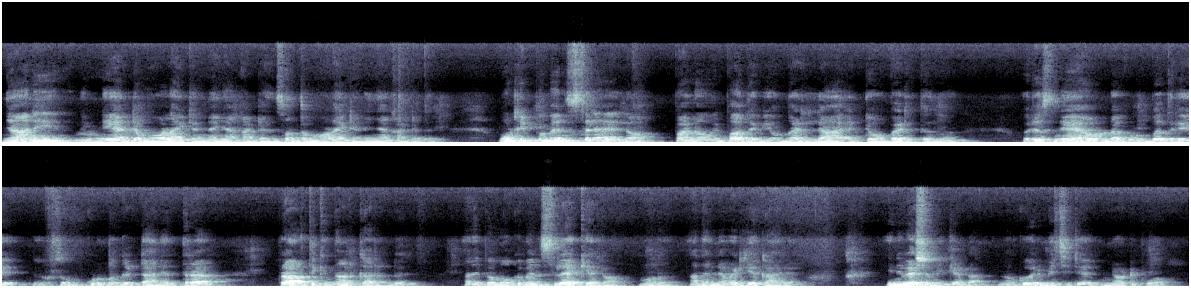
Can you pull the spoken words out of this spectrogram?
ഞാൻ നിന്നെ എന്റെ മോളായിട്ട് തന്നെ ഞാൻ കണ്ടത്. സ്വന്തം മോളായിട്ട് തന്നെ ഞാൻ കണ്ടത്. മോൾക്കിപ്പോൾ മനസ്സിലായല്ലോ പണവും പദവിയും ഒന്നല്ല ഏറ്റവും വലുതെന്ന്. ഒരു സ്നേഹമുള്ള കുടുംബത്തിൽ കുടുംബം കിട്ടാൻ എത്ര പ്രാർത്ഥിക്കുന്ന ആൾക്കാരുണ്ട്. അതിപ്പോൾ മോൾക്ക് മനസ്സിലാക്കിയല്ലോ മോൾ. അതന്നെ വലിയ കാര്യം. ഇനി വിഷമിക്കേണ്ട. നമുക്ക് ഒരുമിച്ചിട്ട് മുന്നോട്ട് പോവാം.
